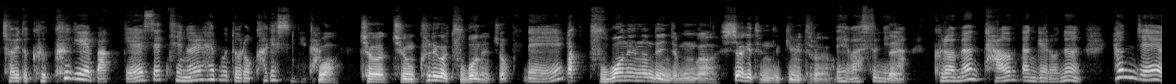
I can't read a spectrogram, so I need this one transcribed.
저희도 그 크기에 맞게 세팅을 해보도록 하겠습니다. 와, 제가 지금 클릭을 두 번 했죠? 네. 딱 두 번 했는데 이제 뭔가 시작이 된 느낌이 들어요. 네, 맞습니다. 네. 그러면 다음 단계로는 현재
